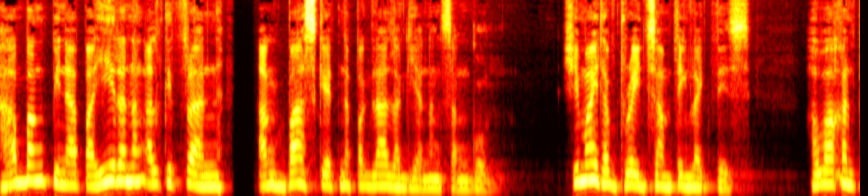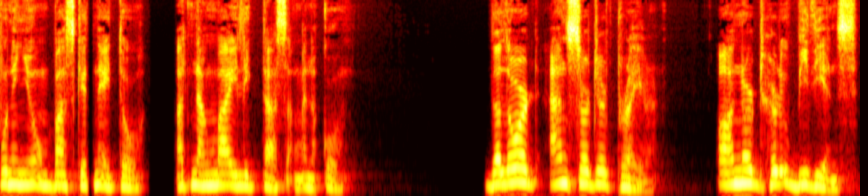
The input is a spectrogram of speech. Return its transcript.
habang pinapahira ng alkitran ang basket na paglalagyan ng sanggol? She might have prayed something like this. Hawakan po ninyo ang basket na ito at nang mailigtas ang anak ko. The Lord answered her prayer, honored her obedience,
